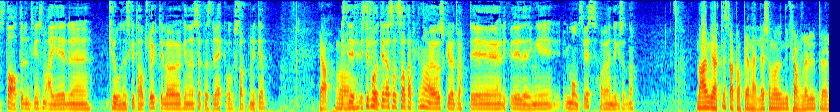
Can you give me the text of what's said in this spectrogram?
stater rundt omkring som eier kroniske tapslukk til å kunne sette strek og starte på nytt igjen. Ja, nå, Hvis de, hvis de får det til. altså South African har jo skulle vært i likvidering i, i månedsvis. Har jo ennå ikke skjedd noe. Nei, men de har ikke starta opp igjen heller, så nå, de krangler litt der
